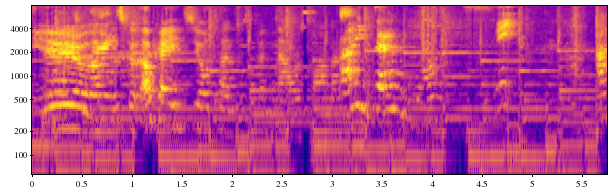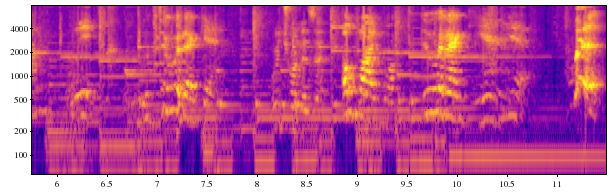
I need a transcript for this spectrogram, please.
Ew, that's disgusting. Okay, it's your turn to spend spin now, Rosanna. I don't want it. I'm weak. We'll do it again. Which one is it? Oh, I want to do it again. Yeah.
